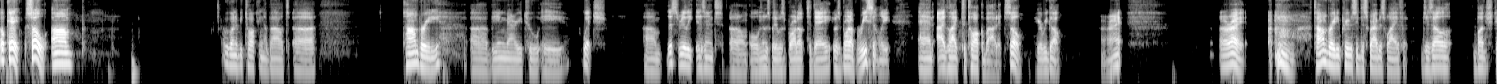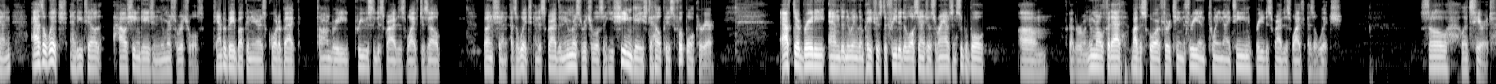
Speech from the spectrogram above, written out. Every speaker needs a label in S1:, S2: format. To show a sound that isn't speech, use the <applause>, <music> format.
S1: Okay, so um, we're going to be talking about uh, Tom Brady uh, being married to a witch. Um, this really isn't um, old news, but it was brought up today. It was brought up recently, and I'd like to talk about it. So here we go. All right. All right. <clears throat> Tom Brady previously described his wife, Gisele Bündchen, as a witch and detailed how she engaged in numerous rituals. Tampa Bay Buccaneers quarterback Tom Brady previously described his wife, Gisele Bündchen, as a witch and described the numerous rituals that he, she engaged to help his football career. After Brady and the New England Patriots defeated the Los Angeles Rams in Super Bowl, um, I forgot the Roman numeral for that, by the score of 13 to 3 in 2019, Brady described his wife as a witch. So let's hear it.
